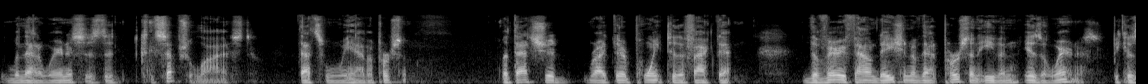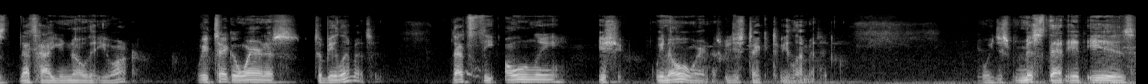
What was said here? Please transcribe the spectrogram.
when that awareness is conceptualized, that's when we have a person. But that should right there point to the fact that the very foundation of that person even is awareness because that's how you know that you are. We take awareness to be limited. That's the only issue. We know awareness, we just take it to be limited. We just miss that it is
